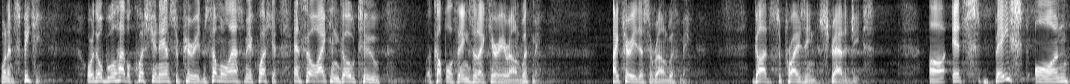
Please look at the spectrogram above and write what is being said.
when I'm speaking. Or we'll have a question answer period and someone will ask me a question. And so I can go to a couple of things that I carry around with me. I carry this around with me God's surprising strategies. Uh, it's based on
